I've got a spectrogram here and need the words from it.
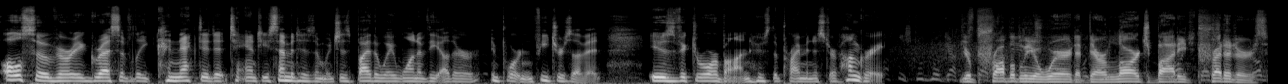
also very aggressively connected it to anti Semitism, which is, by the way, one of the other important features of it, is Viktor Orban, who's the prime minister of Hungary. You're probably aware that there are large bodied predators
